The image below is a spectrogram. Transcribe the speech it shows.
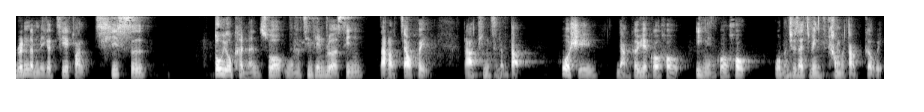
人的每一个阶段，其实都有可能说，我们今天热心来到教会，然后听得到，或许两个月过后，一年过后，我们就在这边看不到各位。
